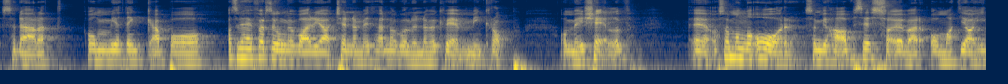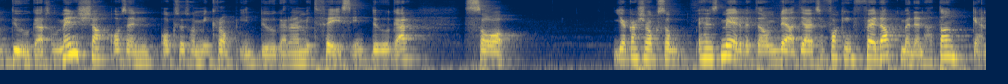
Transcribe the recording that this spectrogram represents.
sådär att om jag tänker på... Alltså det här är första gången var jag känner mig så här någorlunda bekväm med min kropp och mig själv. Eh, och så många år som jag har obsessat över om att jag inte duger som människa och sen också som min kropp inte duger eller mitt face inte duger. Så jag kanske också är hemskt medveten om det att jag är så fucking fed up med den här tanken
